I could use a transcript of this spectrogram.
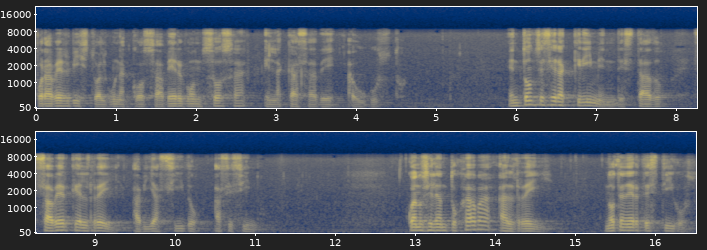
por haber visto alguna cosa vergonzosa en la casa de Augusto. Entonces era crimen de Estado saber que el rey había sido asesino. Cuando se le antojaba al rey no tener testigos,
